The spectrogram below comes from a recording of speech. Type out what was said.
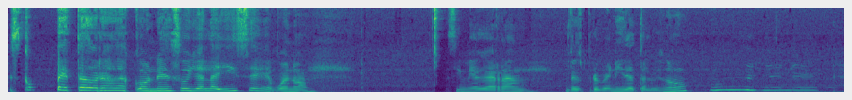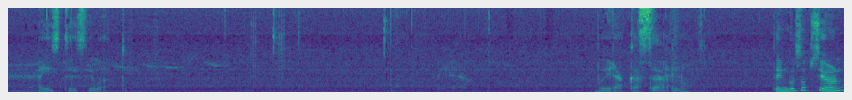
Escopeta dorada, con eso ya la hice. Bueno, si me agarran desprevenida, tal vez no. Ahí está ese vato. Voy a ir a cazarlo. Tengo esa opción.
